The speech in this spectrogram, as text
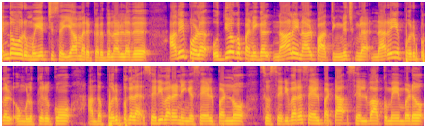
எந்த ஒரு முயற்சி செய்யாமல் இருக்கிறது நல்லது. அதே போல் உத்தியோக பணிகள் நாளை நாள் பார்த்தீங்கன்னு வச்சுங்களேன் நிறைய பொறுப்புகள் உங்களுக்கு இருக்கும். அந்த பொறுப்புகளை சரிவர நீங்கள் செயல் பண்ணும் ஸோ சரிவர செயல்பட்டால் செல்வாக்கு மேம்படும்.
